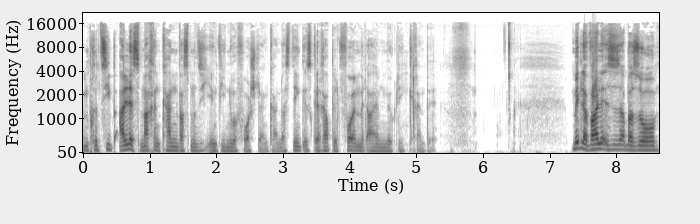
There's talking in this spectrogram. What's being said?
im Prinzip alles machen kann, was man sich irgendwie nur vorstellen kann. Das Ding ist gerappelt voll mit allem möglichen Krempel. Mittlerweile ist es aber so,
